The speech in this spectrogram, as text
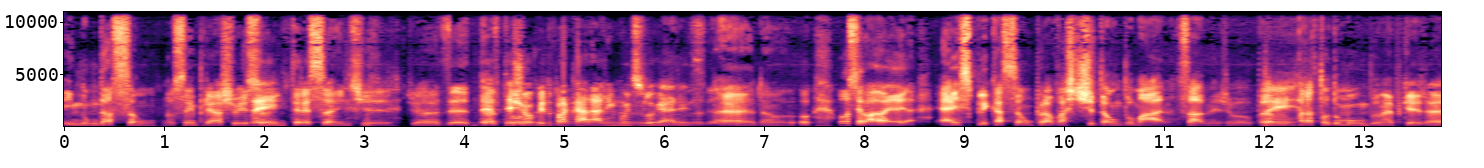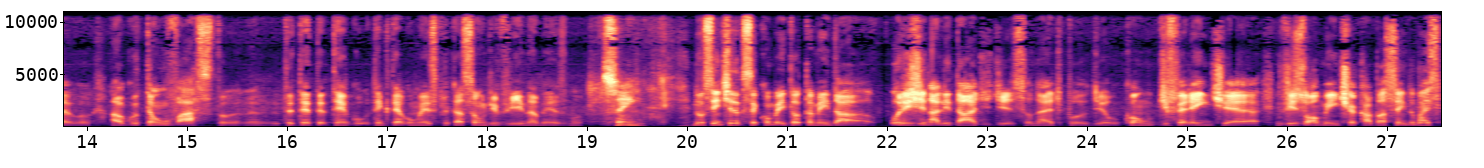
inundação. Eu sempre acho isso Sei. interessante. Deve ter chovido pra caralho em muitos lugares. É, não. Ou, ou sei lá, é, é a explicação pra vastidão do mar, sabe? Tipo, pra, pra todo mundo, né? Porque é algo tão vasto. né? Tem, tem, tem, tem que ter alguma explicação divina mesmo. Sim. No sentido que você comentou também da originalidade disso, né? Tipo, de o quão diferente é visualmente acaba sendo, mas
